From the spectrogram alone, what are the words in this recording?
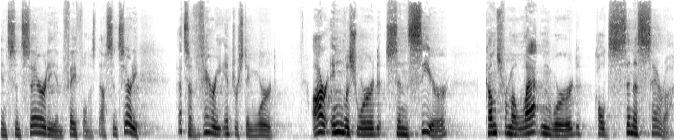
In sincerity and faithfulness. Now, sincerity, that's a very interesting word. Our English word sincere comes from a Latin word called sincera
